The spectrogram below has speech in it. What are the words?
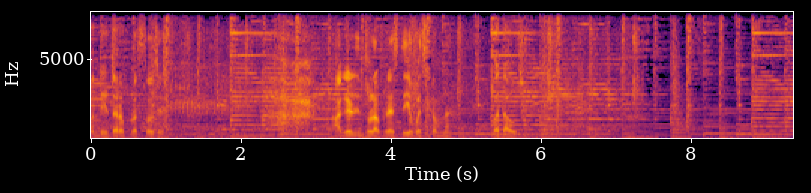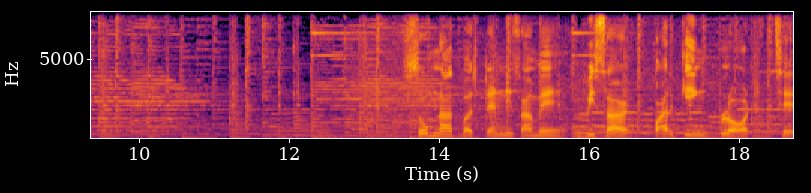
મંદિર તરફ રસ્તો છે. આગળ જઈને થોડા ફ્રેશ થઈએ પછી તમને બતાવું છું. સોમનાથ બસ સ્ટેન્ડની સામે વિશાળ પાર્કિંગ પ્લોટ છે.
